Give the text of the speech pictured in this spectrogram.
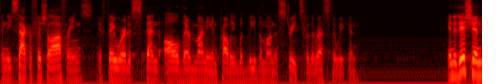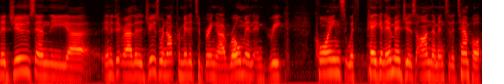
in these sacrificial offerings if they were to spend all their money and probably would leave them on the streets for the rest of the weekend. In addition, the Jews and the uh, in, rather the Jews were not permitted to bring uh, Roman and Greek coins with pagan images on them into the temple,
